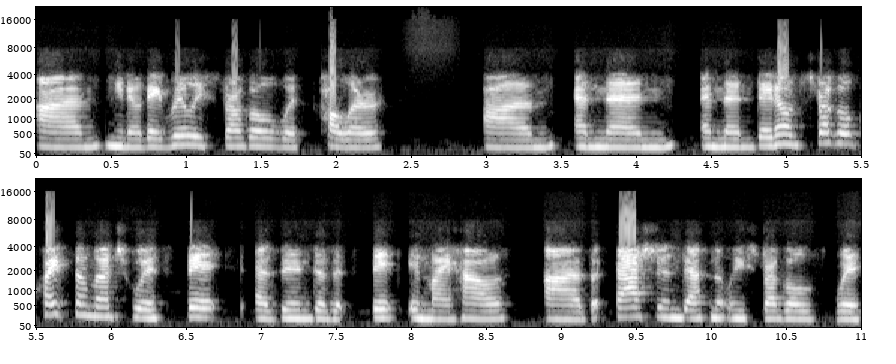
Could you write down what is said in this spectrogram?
Um, you know, they really struggle with color um, and then and then they don't struggle quite so much with fit, as in does it fit in my house? Uh, but fashion definitely struggles with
